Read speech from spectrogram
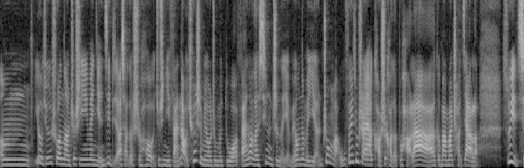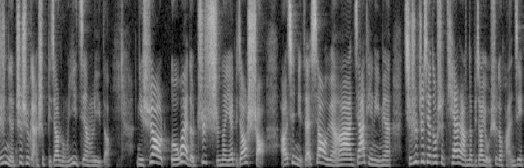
嗯，佑军说呢，这是因为年纪比较小的时候，就是你烦恼确实没有这么多，烦恼的性质呢也没有那么严重嘛，无非就是哎呀考试考得不好啦，跟爸妈吵架了，所以其实你的秩序感是比较容易建立的。你需要额外的支持呢，也比较少，而且你在校园啊、家庭里面，其实这些都是天然的比较有序的环境。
